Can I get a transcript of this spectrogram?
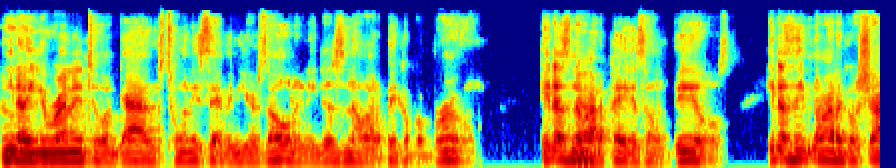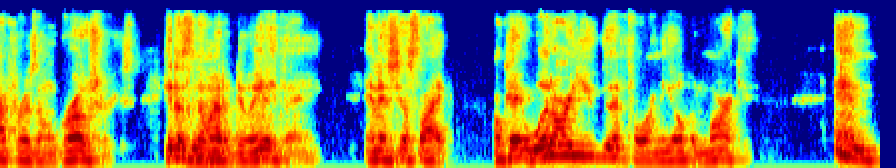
You know you run into a guy who's 27 years old and he doesn't know how to pick up a broom. He doesn't know yeah. how to pay his own bills. He doesn't even know how to go shop for his own groceries. He doesn't know how to do anything. And it's just like okay what are you good for in the open market? And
